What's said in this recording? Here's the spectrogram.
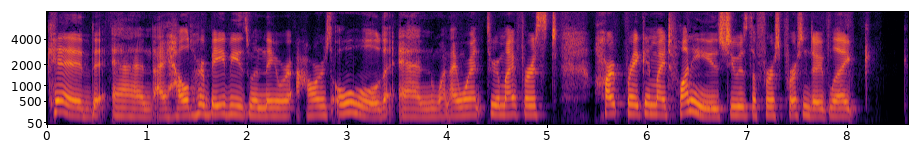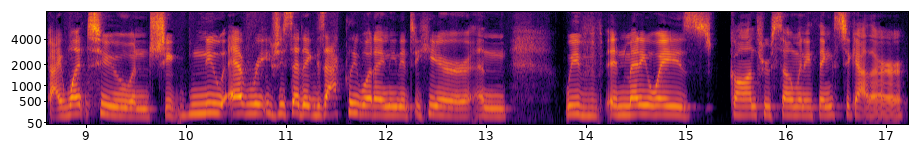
kid and I held her babies when they were hours old and when I went through my first heartbreak in my 20s she was the first person to like I went to and she knew every she said exactly what I needed to hear and we've in many ways gone through so many things together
